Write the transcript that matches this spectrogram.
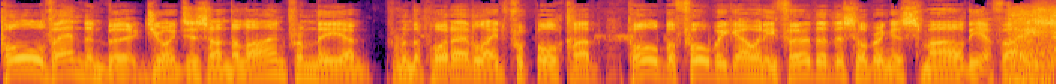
Paul Vandenbergh joins us on the line from the um, from the Port Adelaide Football Club. Paul, before we go any further, this will bring a smile to your face.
